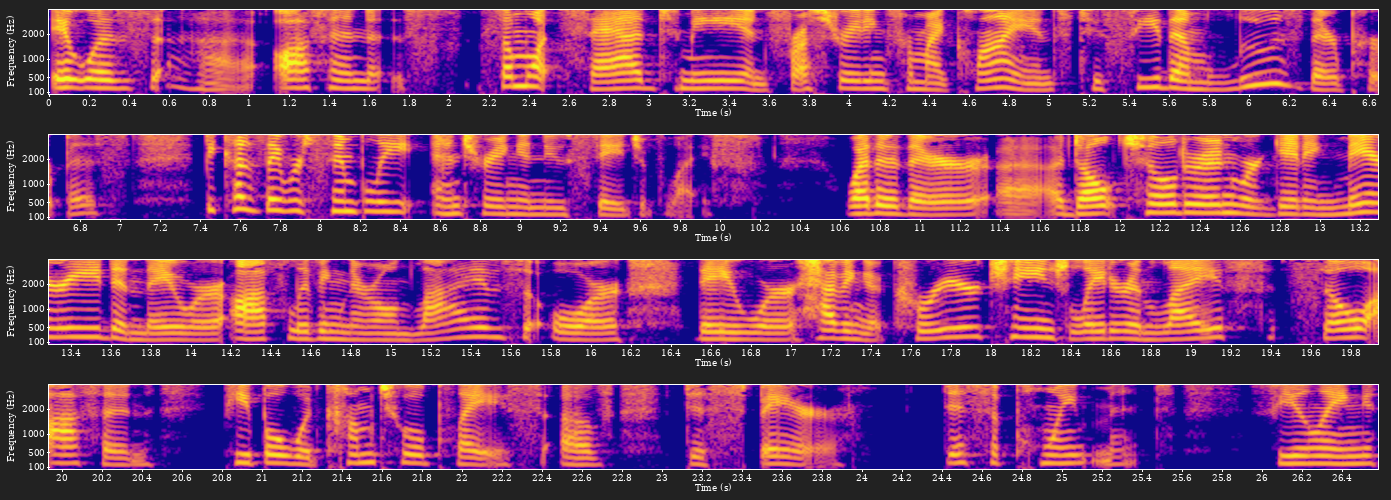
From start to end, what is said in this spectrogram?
It was uh, often somewhat sad to me and frustrating for my clients to see them lose their purpose because they were simply entering a new stage of life whether their uh, adult children were getting married and they were off living their own lives or they were having a career change later in life, so often people would come to a place of despair, disappointment, feeling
